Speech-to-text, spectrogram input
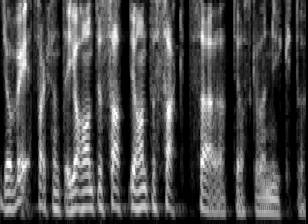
Jag vet faktiskt inte. Jag har inte, satt, jag har inte sagt så att jag ska vara nykter.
